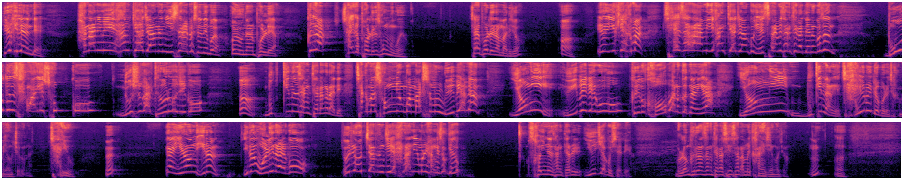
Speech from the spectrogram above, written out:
이렇게 되는데 하나님이 함께하지 않은 이스라엘 백성들이 뭐야? 어유 나는 벌레야. 그러니까 자기가 벌레를 속는 거예요. 자기가 벌레란 말이죠. 어, 이렇게 그만 세 사람이 함께하지 않고 옛 사람의 상태가 되는 것은 모든 상황이 속고 누수가 더러지고 어, 묶이는 상태라는 걸 알아야 돼. 잠깐만 성령과 말씀을 위배하면 영이 위배되고 그리고 거부하는 것도 아니라 영이 묶인다는 게 자유를 잃어버려 잠깐만 영적으로 자유. 응? 그러니까 이런 이런 이런 원리를 알고 우리는 어쩌든지 하나님을 향해서 계속 서 있는 상태를 유지하고 있어야 돼요. 물론 그런 상태가 세 사람을 강해진 거죠. 응? 응.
